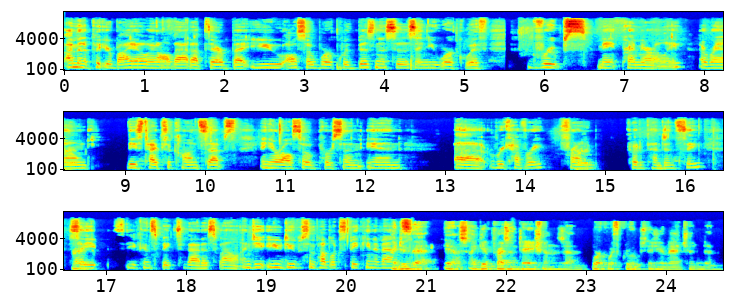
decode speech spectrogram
I'm going to put your bio and all that up there, but you also work with businesses and you work with groups primarily around right. these types of concepts. And you're also a person in uh, recovery from right. codependency. So right. you you can speak to that as well. And do you, you do some public speaking events? I do that. Yes, I give presentations and work with groups, as you mentioned, and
